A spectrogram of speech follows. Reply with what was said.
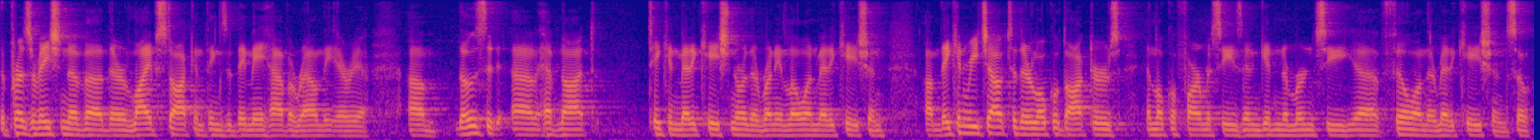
the preservation of uh, their livestock and things that they may have around the area. Um, Those that uh, have not taken medication or they're running low on medication, um, they can reach out to their local doctors and local pharmacies and get an emergency uh, fill on their medication. So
